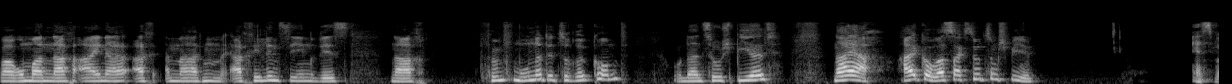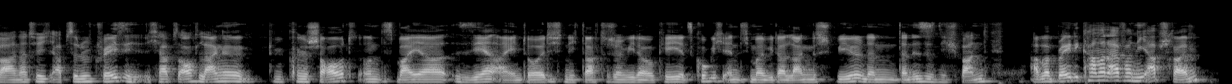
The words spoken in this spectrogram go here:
warum man nach einer Ach nach einem Achillessehnenriss nach fünf Monate zurückkommt und dann so spielt. Naja, Heiko, was sagst du zum Spiel? Es war natürlich absolut crazy. Ich habe es auch lange geschaut und es war ja sehr eindeutig und ich dachte schon wieder, okay, jetzt gucke ich endlich mal wieder lang das Spiel, dann, dann ist es nicht spannend. Aber Brady kann man einfach nie abschreiben.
